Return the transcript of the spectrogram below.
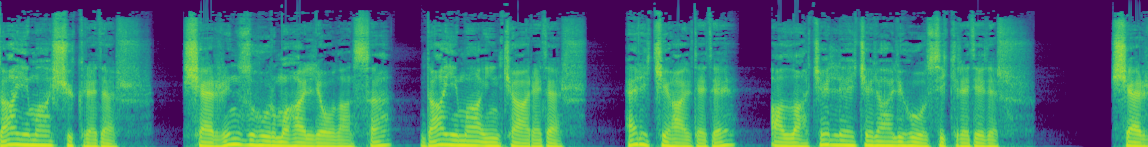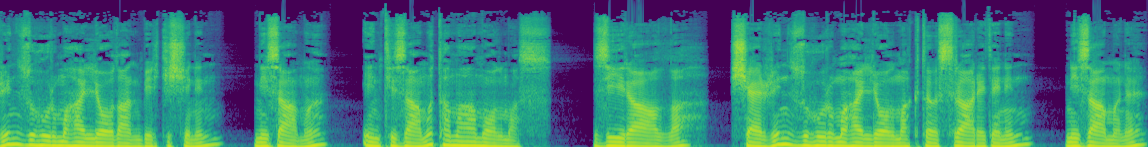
daima şükreder. Şerrin zuhur mahalli olansa daima inkar eder. Her iki halde de Allah Celle Celaluhu zikredilir. Şerrin zuhur mahalli olan bir kişinin nizamı, intizamı tamam olmaz. Zira Allah şerrin zuhur mahalli olmakta ısrar edenin nizamını,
